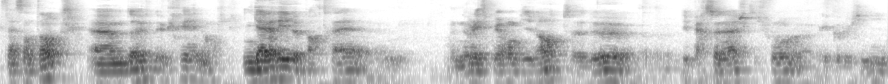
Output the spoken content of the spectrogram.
ça, s'entend, euh, de, créer donc, une galerie de portraits, euh, nous l'espérons vivantes, de, euh, des personnages qui font euh, l'écologie,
